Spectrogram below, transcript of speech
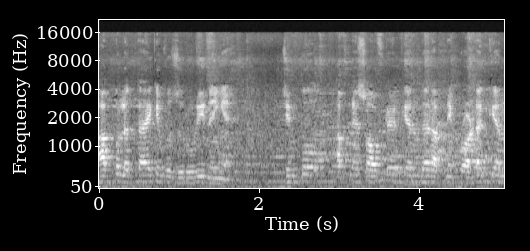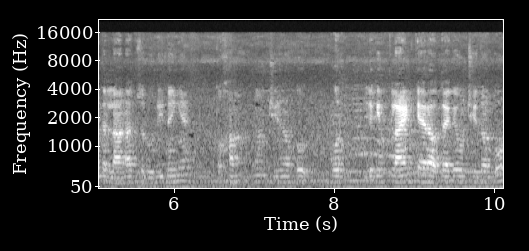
आपको लगता है कि वो ज़रूरी नहीं है। जिनको अपने सॉफ्टवेयर के अंदर, अपने प्रोडक्ट के अंदर लाना ज़रूरी नहीं है तो हम उन चीज़ों को, और लेकिन क्लाइंट कह रहा होता है कि उन चीज़ों को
